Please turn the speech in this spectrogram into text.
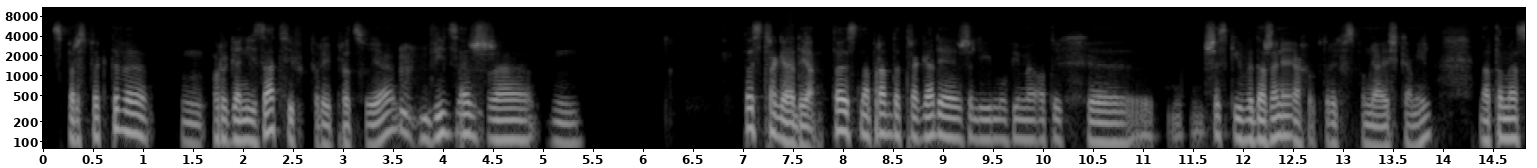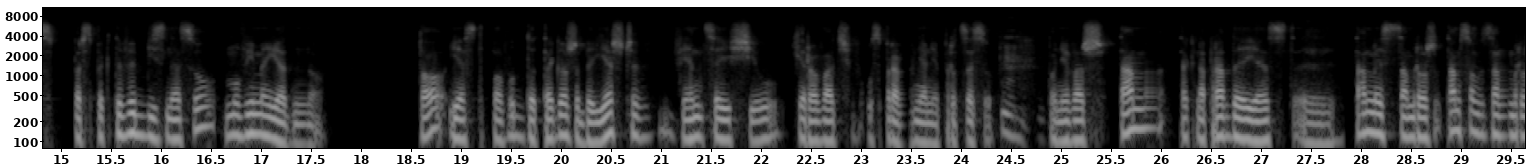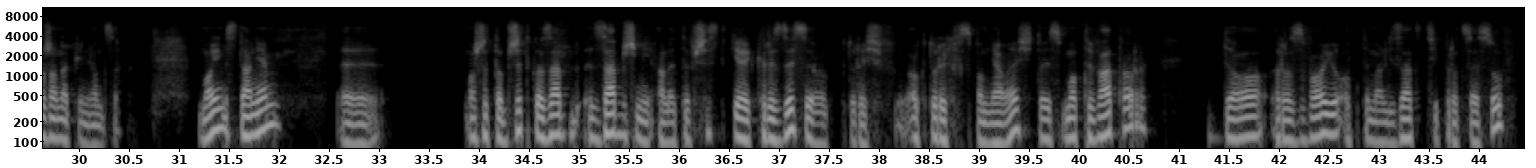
Z perspektywy mm, organizacji, w której pracuję, mhm. widzę, że mm, to jest tragedia. To jest naprawdę tragedia, jeżeli mówimy o tych y, wszystkich wydarzeniach, o których wspomniałeś, Kamil. Natomiast z perspektywy biznesu mówimy jedno to jest powód do tego, żeby jeszcze więcej sił kierować w usprawnianie procesów, mhm. ponieważ tam tak naprawdę jest, y, tam, jest zamroż, tam są zamrożone pieniądze. Moim zdaniem, y, może to brzydko zabrzmi, ale te wszystkie kryzysy, o których, o których wspomniałeś, to jest motywator do rozwoju optymalizacji procesów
